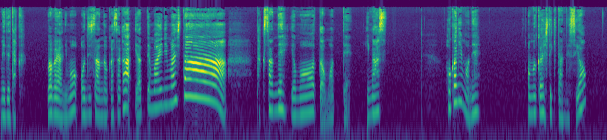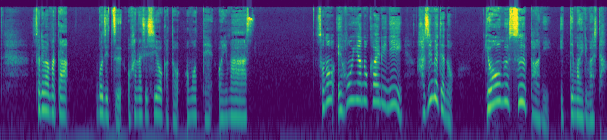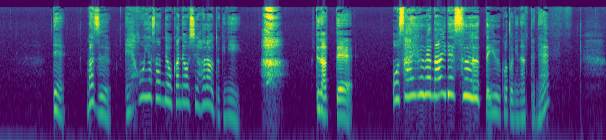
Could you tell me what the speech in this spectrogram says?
めでたく我が家にもおじさんの傘がやってまいりました。たくさんね、読もうと思っています。他にもね、お迎えしてきたんですよ。それはまた後日お話ししようかと思っております。その絵本屋の帰りに初めての業務スーパーに行ってまいりました。で、まず絵本屋さんでお金を支払うときに、ってなって、お財布がないですっていうことになってね。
